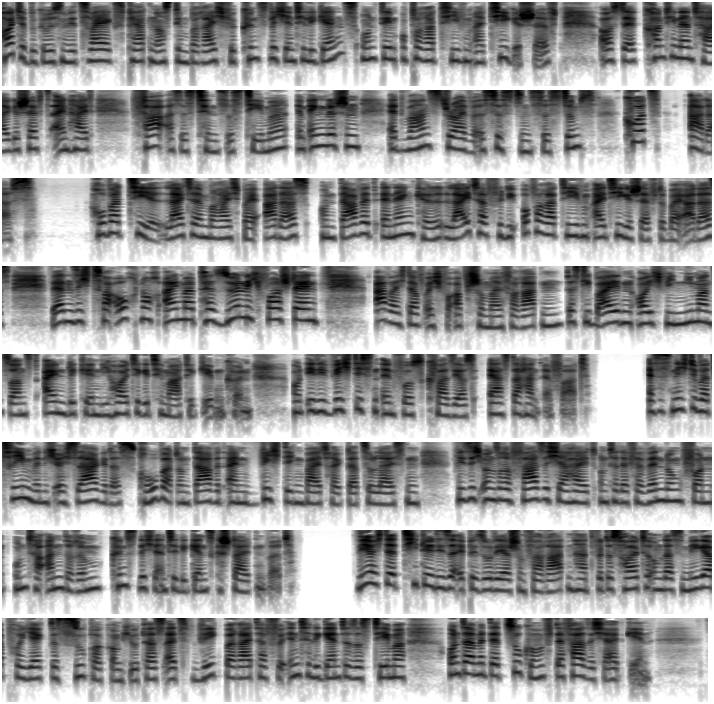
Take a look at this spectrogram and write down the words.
Heute begrüßen wir zwei Experten aus dem Bereich für künstliche Intelligenz und dem operativen IT-Geschäft aus der Continental Geschäftseinheit Fahrassistenzsysteme im Englischen Advanced Driver Assistance Systems, kurz ADAS. Robert Thiel, Leiter im Bereich bei ADAS und David Enenkel, Leiter für die operativen IT-Geschäfte bei ADAS, werden sich zwar auch noch einmal persönlich vorstellen, aber ich darf euch vorab schon mal verraten, dass die beiden euch wie niemand sonst Einblicke in die heutige Thematik geben können und ihr die wichtigsten Infos quasi aus erster Hand erfahrt. Es ist nicht übertrieben, wenn ich euch sage, dass Robert und David einen wichtigen Beitrag dazu leisten, wie sich unsere Fahrsicherheit unter der Verwendung von unter anderem künstlicher Intelligenz gestalten wird. Wie euch der Titel dieser Episode ja schon verraten hat, wird es heute um das Megaprojekt des Supercomputers als Wegbereiter für intelligente Systeme und damit der Zukunft der Fahrsicherheit gehen.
